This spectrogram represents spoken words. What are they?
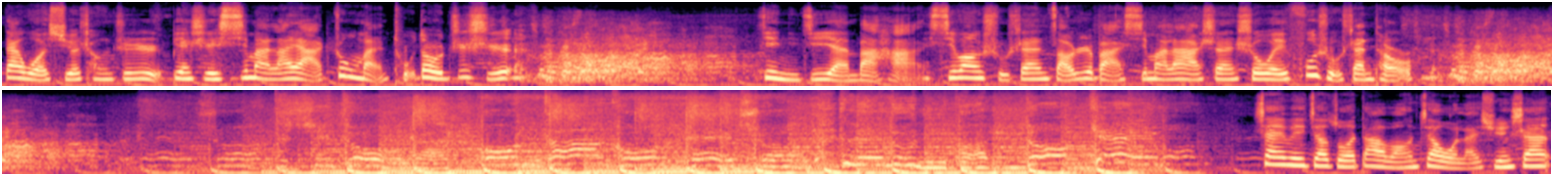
待我学成之日，便是喜马拉雅种满土豆之时。”借你吉言吧哈，希望蜀山早日把喜马拉雅山收为附属山头。下一位叫做大王，叫我来巡山。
